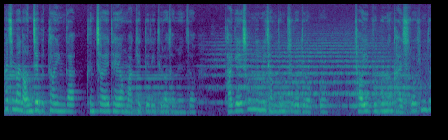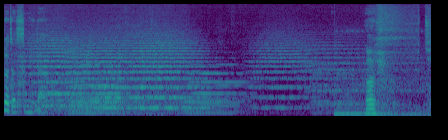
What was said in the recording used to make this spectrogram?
하지만 언제부터인가 근처에 대형 마켓들이 들어서면서 가게의 손님이 점점 줄어들었고 저희 부부는 갈수록 힘들어졌습니다. 아휴, 참.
